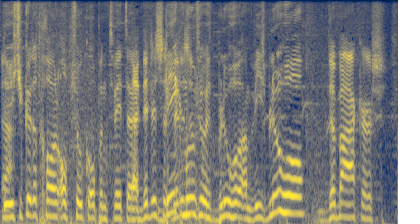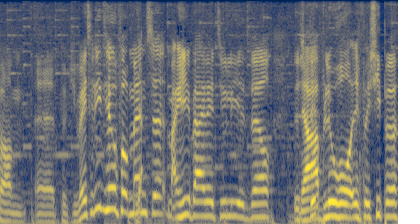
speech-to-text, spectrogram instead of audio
Ja. Dus je kunt het gewoon opzoeken op een Twitter. Ja, dit is- Big dit moves with Bluehole. En wie is Bluehole? De makers van eh PUBG. Weten niet heel veel mensen, maar hierbij weten jullie het wel. Dus ja, dit- Bluehole in principe...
